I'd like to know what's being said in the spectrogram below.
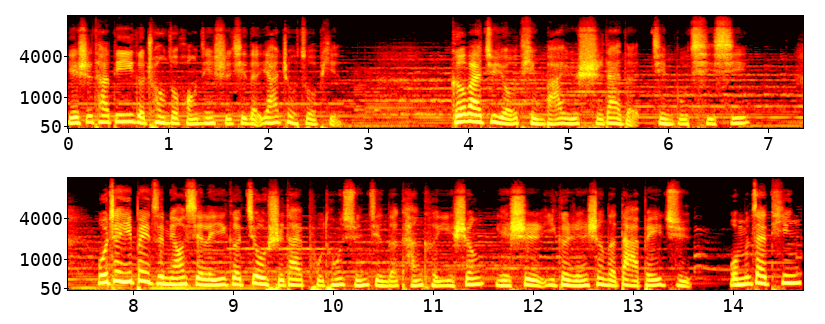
也是他第一个创作黄金时期的压轴作品，格外具有挺拔于时代的进步气息。我这一辈子描写了一个旧时代普通巡警的坎坷一生，也是一个人生的大悲剧。我们在听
